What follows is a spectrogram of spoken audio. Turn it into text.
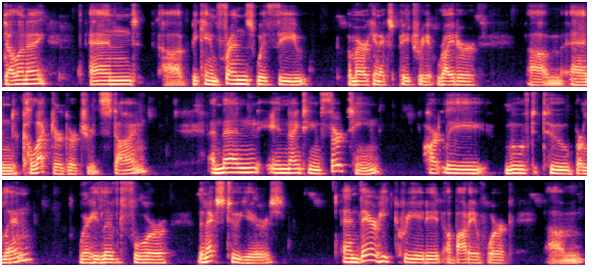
Delaunay and uh, became friends with the American expatriate writer um, and collector Gertrude Stein. And then in 1913, Hartley moved to Berlin, where he lived for the next two years. And there he created a body of work um,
